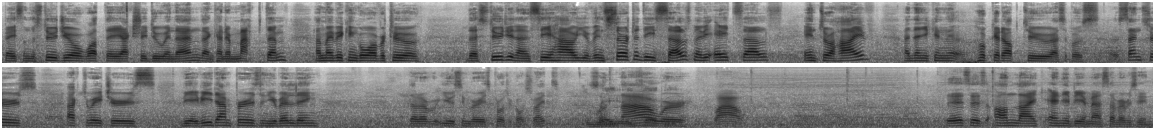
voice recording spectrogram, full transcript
based on the studio what they actually do in the end and kind of map them. And maybe you can go over to the studio and see how you've inserted these cells, maybe eight cells, into a hive. And then you can hook it up to, I suppose, sensors, actuators, VAV dampers in your building, that are using various protocols, right? So Right, now exactly. we're wow. This is unlike any BMS I've ever seen.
